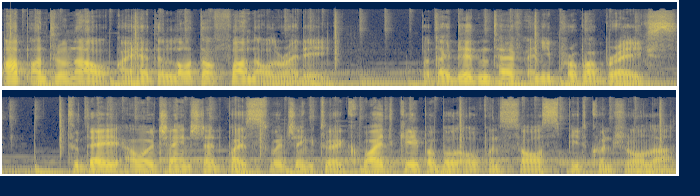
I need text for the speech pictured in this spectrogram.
Up until now I had a lot of fun already, but I didn't have any proper brakes. Today I will change that by switching to a quite capable open source speed controller.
